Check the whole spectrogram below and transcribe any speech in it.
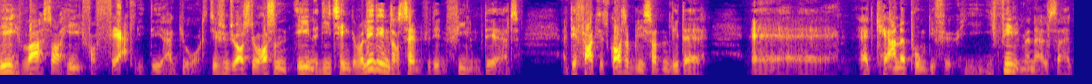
det var så helt forfærdeligt, det jeg har gjort. Det synes jeg også, det var også sådan en af de ting, der var lidt interessant ved den film, det er, at, at det faktisk også bliver sådan lidt af, af, af et kernepunkt i, i, i filmen, altså at,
